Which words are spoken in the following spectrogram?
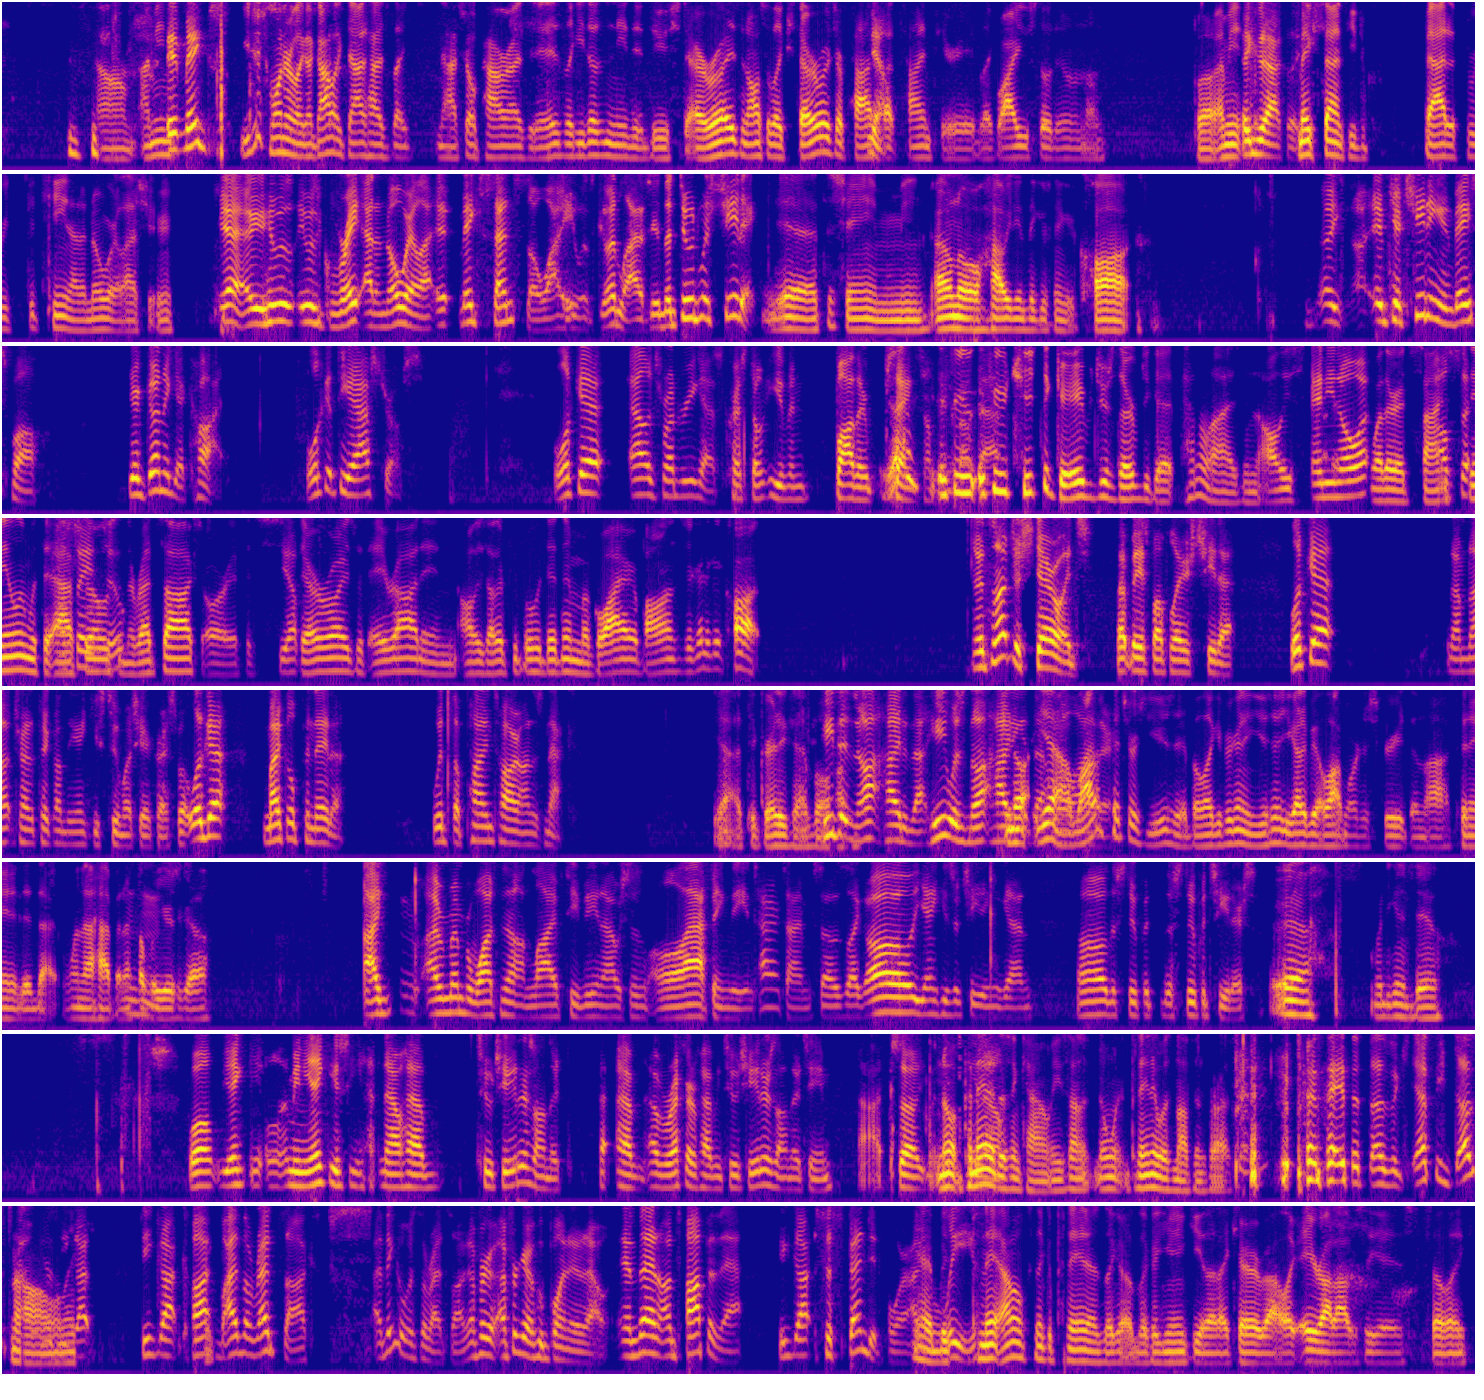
Um, I mean, It makes you just wonder, like a guy like that has like natural power as it is. Like he doesn't need to do steroids, and also like steroids are past Yeah. that time period. Like, why are you still doing them? But I mean, exactly. makes sense. He batted 315 out of nowhere last year. Yeah, he was he was great out of nowhere. It makes sense though why he was good last year. The dude was cheating. Yeah, it's a shame. I mean, I don't know how he didn't think he was gonna get caught. Like, if you're cheating in baseball, you're gonna get caught. Look at the Astros. Look at Alex Rodriguez. Chris, don't even bother saying something. if you if you cheat the game, you deserve to get penalized, and all these. and you know what? whether it's sign say- stealing with the I'll Astros and the Red Sox, or if it's Yep. steroids with A Rod and all these other people who did them, McGwire, Bonds, you're gonna get caught. It's not just steroids that baseball players cheat at. Look at, and I'm not trying to pick on the Yankees too much here, Chris, but look at Michael Pineda with the pine tar on his neck. Yeah, it's a great example. He did not hide it. that. He was not You hiding know, it that yeah, a lot either. of pitchers use it, but like if you're gonna use it, you got to be a lot more discreet than uh, Pineda did that when that happened a couple Mhm. years ago. I I remember watching that on live TV, and I was just laughing the entire time because I was like, "Oh, the Yankees are cheating again. Oh, the stupid the stupid cheaters." Yeah, what are you gonna do? Well, Yankee. I mean, Yankees now have two cheaters on their have, have a record of having two cheaters on their team. Uh, So no, Pineda know. doesn't count. He's not. No one. Pineda was nothing for us. Pineda doesn't. Yes, he does count No, because he got he got caught by the Red Sox. I think it was the Red Sox. I forget. I forget who pointed it out. And then on top of that, he got suspended for it. I yeah, believe. Pineda, I don't think of Pineda as like a like a Yankee that I care about. Like A Rod obviously is. So like,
